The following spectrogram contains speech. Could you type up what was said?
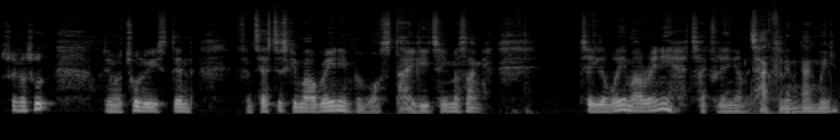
synger os ud. Det var naturligvis den fantastiske Mar Rainey med vores dejlige temasang. Take it away, Mar Rainey. Tak for den gang. Tak for den gang, Mikkel.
